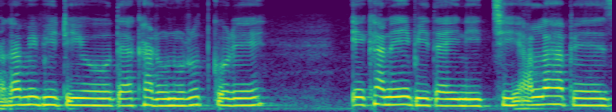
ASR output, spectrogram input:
আগামী ভিডিও দেখার অনুরোধ করে এখানেই বিদায় নিচ্ছি। আল্লাহ হাফেজ।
